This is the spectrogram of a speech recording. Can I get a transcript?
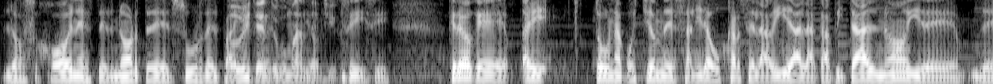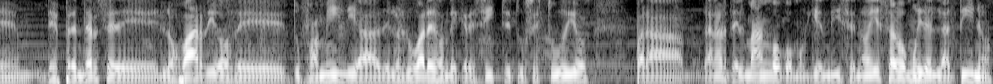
los jóvenes del norte, del sur del país. viviste en todo el Tucumán de chico. Sí, sí. Creo que hay toda una cuestión de salir a buscarse la vida a la capital, ¿no? Y de, de desprenderse de los barrios, de tu familia, de los lugares donde creciste, tus estudios, para ganarte el mango, como quien dice, ¿no? Y es algo muy del latino.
